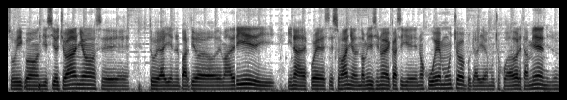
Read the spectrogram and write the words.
subí con 18 años, eh, estuve ahí en el partido de Madrid y, nada, después esos años, en 2019 casi que no jugué mucho porque había muchos jugadores también, y yo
